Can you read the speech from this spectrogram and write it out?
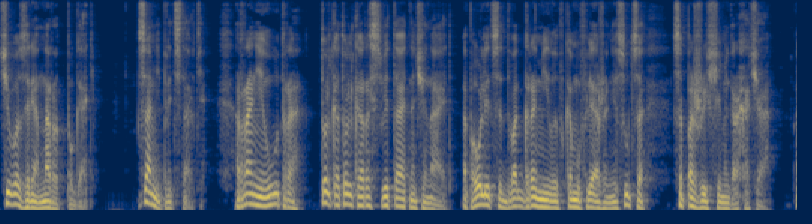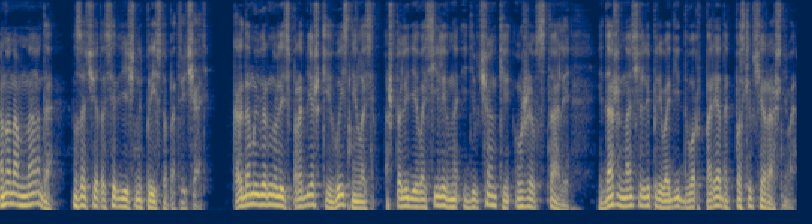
чего зря народ пугать. Сами представьте. Раннее утро только-только расцветать начинает, а по улице два громилы в камуфляже несутся сапожищами грохоча. Оно нам надо за чей-то сердечный приступ отвечать. Когда мы вернулись с пробежки, выяснилось, что Лидия Васильевна и девчонки уже встали и даже начали приводить двор в порядок после вчерашнего.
